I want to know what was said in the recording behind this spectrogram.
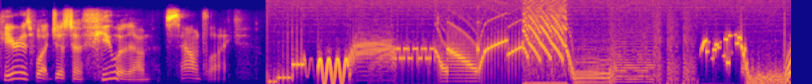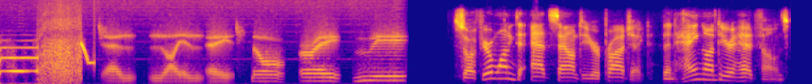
Here is what just a few of them sound like. Ten, nine, eight, no. So if you're wanting to add sound to your project, then hang on to your headphones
